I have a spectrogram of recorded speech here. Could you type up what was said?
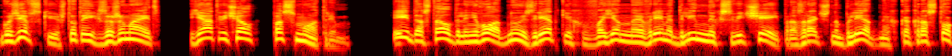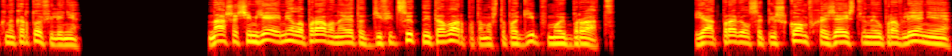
Гузевский что-то их зажимает», я отвечал, «Посмотрим». И достал для него одну из редких в военное время длинных свечей, прозрачно-бледных, как росток на картофелине. Наша семья имела право на этот дефицитный товар, потому что погиб мой брат. Я отправился пешком в хозяйственное управление,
